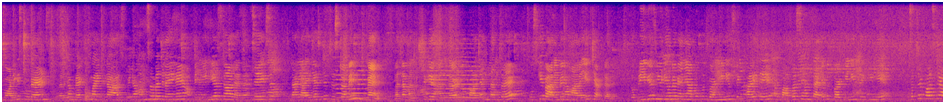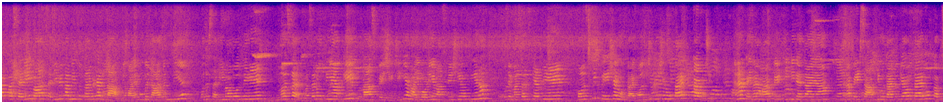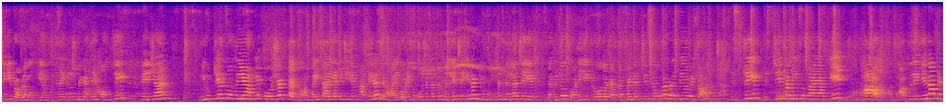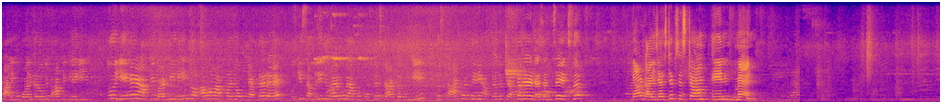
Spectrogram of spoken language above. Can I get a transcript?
Good morning students welcome back to my class बेटा, हम समझ रहे हैं अपने ईलियस का lesson six the digestive system in man मतलब मनुष्य के अंदर जो पाचन तंत्र है, उसके बारे में हमारा ये चैप्टर है। तो प्रीवियस वीडियो में मैंने आपको कुछ वर्ड मीनिंग्स दिखाए थे। अब वापस से हम पहले कुछ वर्ड मीनिंग्स देखेंगे। सबसे फ़र्स्ट है आपका सलीवा सलीवे का मीन्स होता है बेटा जो हमारे मुँह में लार बनती है, उसे सलीवा बोलते हैं। मसल। मसल होती है आपकी मांसपेशी। ठीक है, हमारी बॉडी में मांसपेशियाँ होती है ना। उसे मसल्स कहते हैं कॉन्स्टिपेशन होता है कॉन्स्टिपेशन होता है कब्ज। है ना? कई बार हमारा पेट ठीक ही रहता है ना है ना? पेट साफ़ नहीं होता है तो क्या होता है? वो कब्ज की प्रॉब्लम होती है मुझसे इंग्लिश में कहते हैं कॉन्स्टिपेशन न्यूट्रिएंट्स होते हैं आपके पोषक तत्व। हम कई सारी ऐसी चीज़ें खाते हैं ना हमारी बॉडी को पोषक तत्व मिलने चाहिए ना न्यूट्रिशन मिलना चाहिए, तभी तो बॉडी की ग्रोथ और डेवलपमेंट अच्छे से होगा, वृद्धि और विकास। स्ट्रीम स्ट्रीम का मीन्स होता है आपकी भाप। भाप तो देखिए ना, आपने पानी को बॉईल करोगे, भाप निकलेगी। तो ये है आपके वर्ड मीनिंग तो अब हम आपका जो चैप्टर है, उसकी समरी जो है, वो मैं आपको बुक से स्टार्ट करूँगी. तो स्टार्ट करते हैं अपना जो चैप्टर है lesson six the digestive system in man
